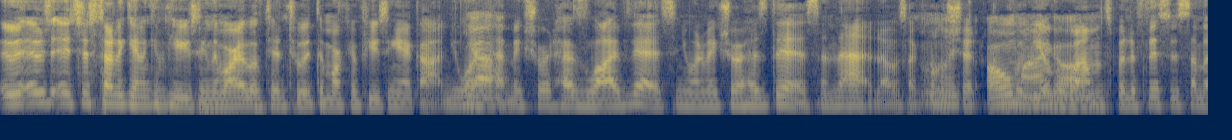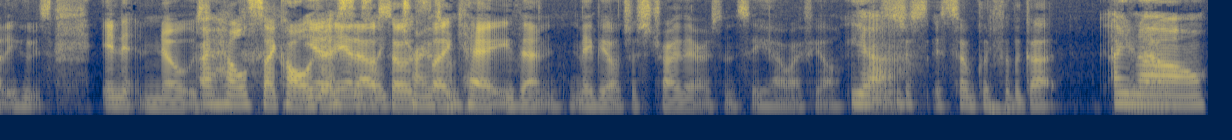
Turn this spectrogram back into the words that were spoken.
It, was. It just started getting confusing. The more I looked into it, the more confusing it got. And you want Yeah. to make sure it has live this, and you want to make sure it has this and that. And I was like, "Oh Like, shit!" oh Completely my God. overwhelmed. But if this is somebody who's in it, knows, a health psychologist yeah, you know, like so it's like, hey, then maybe I'll just try theirs and see how I feel. Yeah. it's just it's so good for the gut. I know. know?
